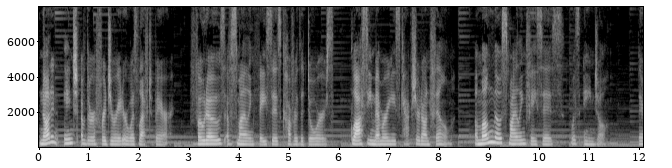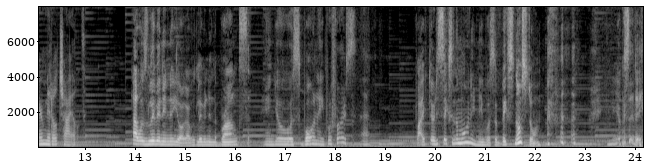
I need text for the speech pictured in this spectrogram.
Not an inch of the refrigerator was left bare. Photos of smiling faces cover the doors, glossy memories captured on film. Among those smiling faces was Angel, their middle child. I was living in New York. I was living in the Bronx. Angel was born April 1st at 5.36 in the morning. It was a big snowstorm New York City.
